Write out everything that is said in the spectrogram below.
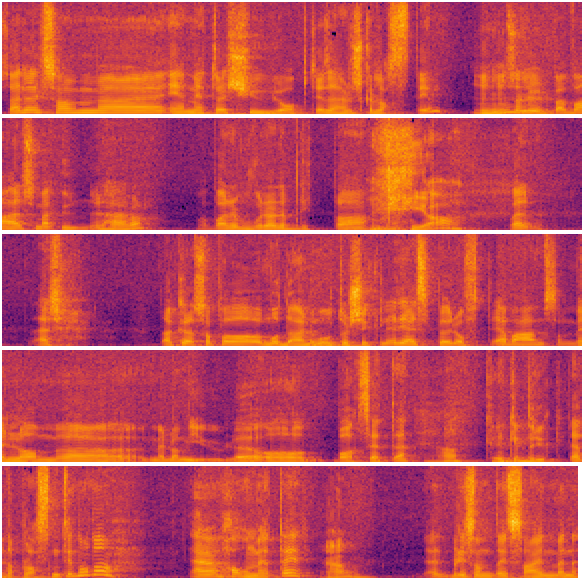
så er det liksom eh, 1,20 meter opp til der du skal laste inn. Så lurer du på hva er det som er under her, da? Det, hvor er det blitt av Ja. det er, Det er akkurat som på moderne motorsykler. Jeg spør ofte hva er som mellom, eh, mellom hjulet og baksetet. Ja. Kunne ikke brukt den plassen til noe, da? Det er jo en halvmeter. Ja. Det blir sånn design, men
